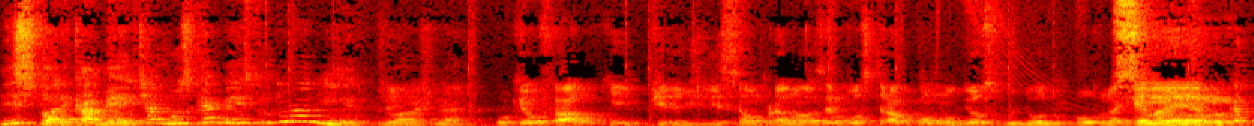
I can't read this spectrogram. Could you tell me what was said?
Historicamente, a música é bem estruturadinha, Sim. eu acho, né? O que eu falo que tira de lição pra nós é mostrar como Deus cuidou do povo naquela Sim. época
